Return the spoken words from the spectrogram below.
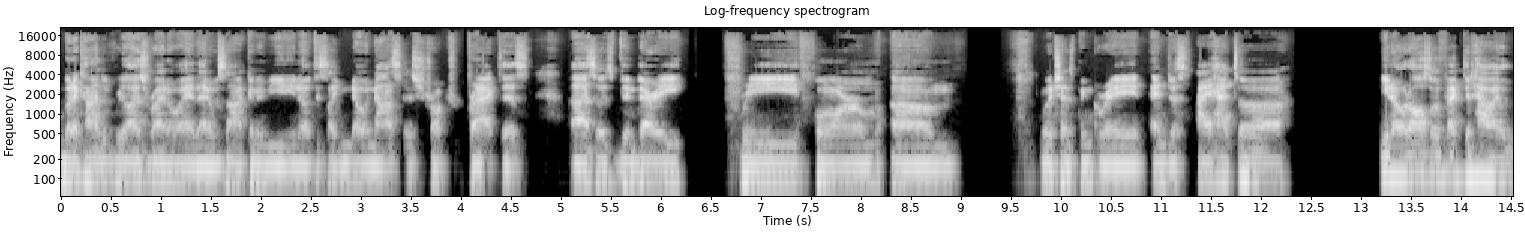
but I kind of realized right away that it was not going to be you know this like no nonsense structured practice. Uh, so it's been very free form, um, which has been great. And just I had to you know, it also affected how I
